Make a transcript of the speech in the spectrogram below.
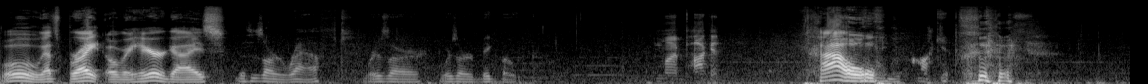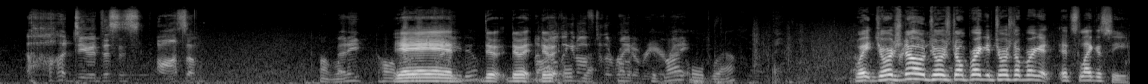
Whoa, that's bright over here, guys. This is our raft. Where's our Where's our big boat? In my pocket. How? In your pocket. Oh, dude, this is awesome. Hold on, Ready? on, Yeah, yeah, yeah, let yeah. me Do it, do it, do it. it off to the right over here, Goodbye, ready? old raft. Wait, George, no, George, don't break it. George, don't break it. It's legacy.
